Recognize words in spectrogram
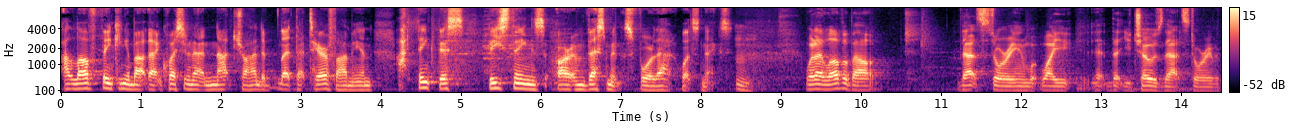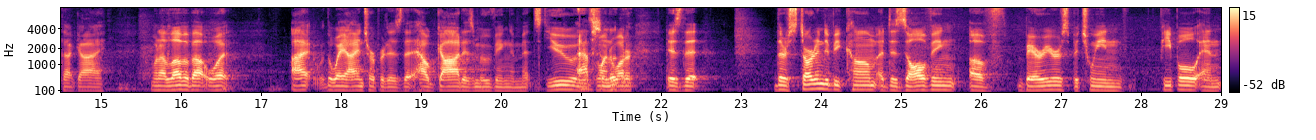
I love thinking about that and questioning that and not trying to let that terrify me. And I think this, these things are investments for that, what's next. Mm. What I love about that story and why you, that you chose that story with that guy. What I love about what I the way I interpret is that how God is moving amidst you and this wine and water is that there's starting to become a dissolving of barriers between people and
